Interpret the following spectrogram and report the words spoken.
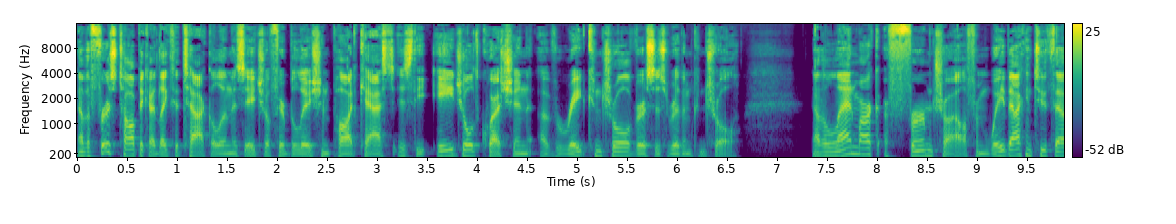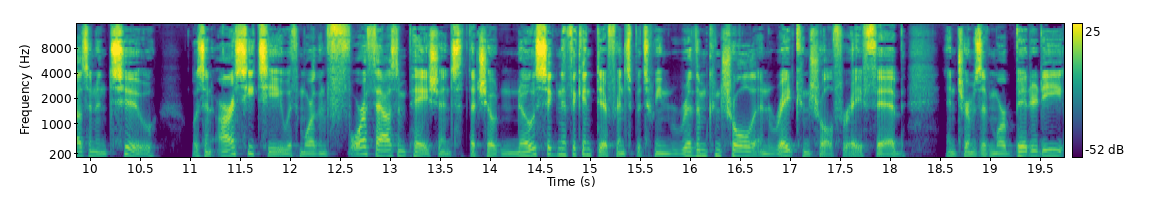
Now, the first topic I'd like to tackle in this atrial fibrillation podcast is the age old question of rate control versus rhythm control. Now, the landmark AFFIRM trial from way back in 2002 was an RCT with more than 4,000 patients that showed no significant difference between rhythm control and rate control for AFib in terms of morbidity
